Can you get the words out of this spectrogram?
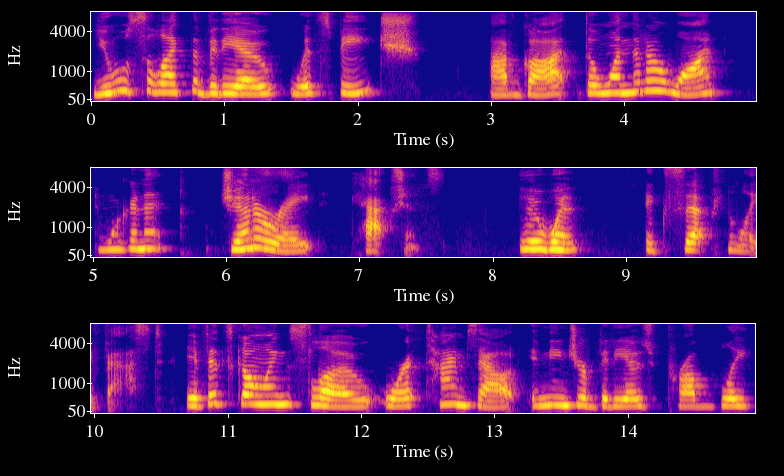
You will select the video with speech. I've got the one that I want, and we're going to generate captions. It went exceptionally fast. If it's going slow or it times out, it means your video is probably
